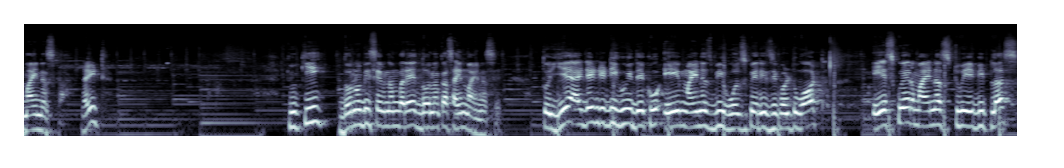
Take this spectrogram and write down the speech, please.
माइनस का, राइट? क्योंकि दोनों भी सेम नंबर है, दोनों का साइन माइनस है। तो ये आइडेंटिटी हुई, देखो, a minus b whole square is equal to what? A square minus two a b plus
